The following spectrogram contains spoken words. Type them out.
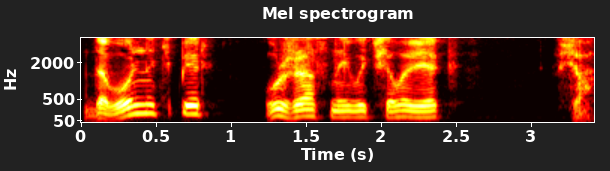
Довольно теперь? Ужасный вы человек. Все,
